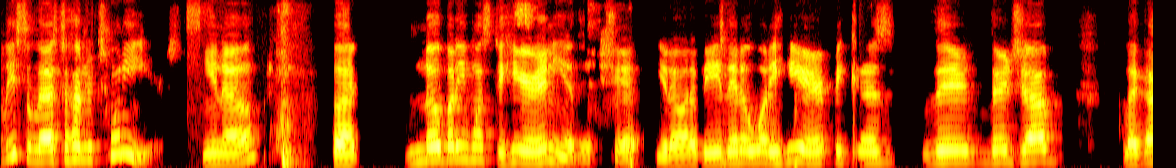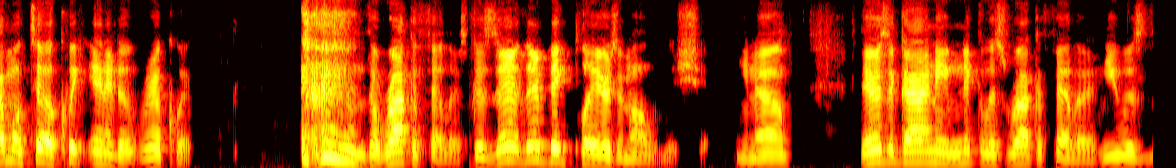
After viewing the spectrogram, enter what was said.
at least the last 120 years, you know. But nobody wants to hear any of this shit. You know what I mean? They don't want to hear it because their their job. Like I'm gonna tell a quick anecdote real quick. the Rockefellers, because they're they're big players in all of this shit. You know, there's a guy named Nicholas Rockefeller. He was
